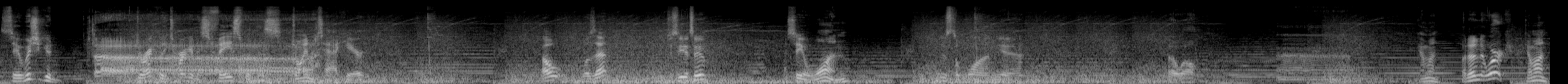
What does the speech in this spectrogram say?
See, I wish you could directly target his face with this joint attack here. Oh, was that? did you see a two? I see a one. Just a one, yeah. Oh well. Uh, come on, Why didn't it work? come on.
